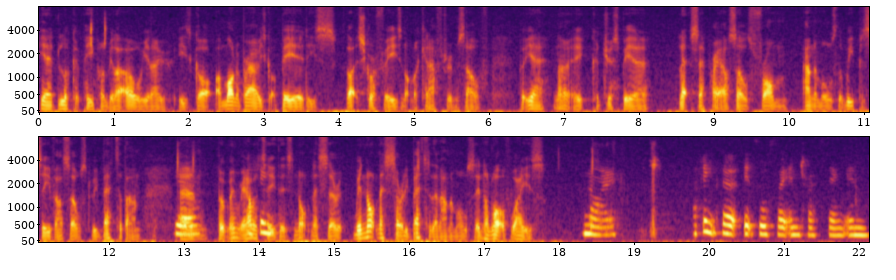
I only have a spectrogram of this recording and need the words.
yeah look at people and be like, oh, you know, he's got a monobrow, he's got a beard, he's like scruffy, he's not looking after himself. But yeah, no, it could just be a let's separate ourselves from animals that we perceive ourselves to be better than. Yeah. Um, but in reality, think- that's not necessarily we're not necessarily better than animals in a lot of ways. No. I think that it's also interesting in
